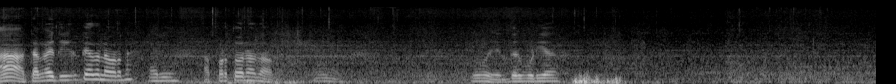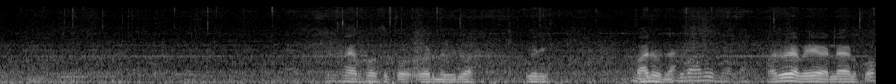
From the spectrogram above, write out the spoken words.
ആ ചങ്ങായി തീ കിട്ടിയാന്നല്ലോ പറഞ്ഞേ? ആര്? അപ്പുറത്തോനാന്നാ? ഓ എന്തൊരു പൊടിയാ. ഫയർഫോഴ്സ് ഇപ്പോൾ ഇവിടുന്ന് വരുവാ. ഇവർ കേട്ടോ വരൂല വേഗം എല്ലാം എളുപ്പം.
